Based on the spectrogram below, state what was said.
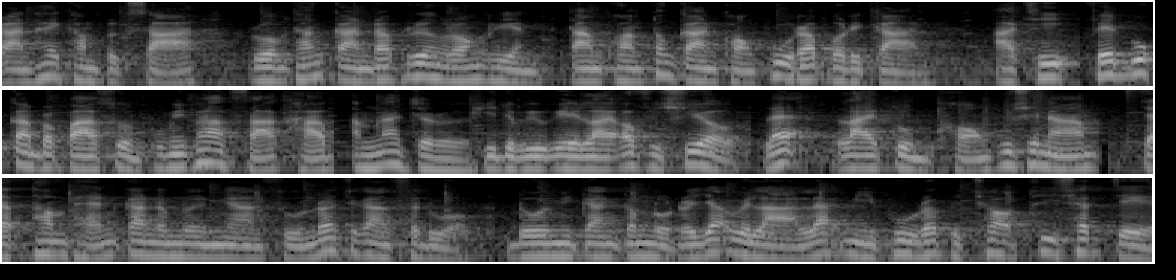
การให้คำปรึกษา รวมทั้งการรับเรื่องร้องเรียน ตามความต้องการของผู้รับบริการ อาทิ Facebook การประปาส่วนภูมิภาคสาขาอำนาจเจริญ PWA Line Official และ Line กลุ่มของผู้ใช้น้ำ จัดทำแผนการดำเนินงานศูนย์ราชการสะดวก โดยมีการกำหนดระยะเวลา และมีผู้รับผิดชอบที่ชัดเจน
